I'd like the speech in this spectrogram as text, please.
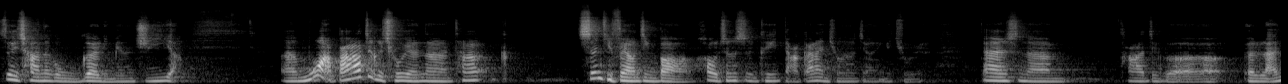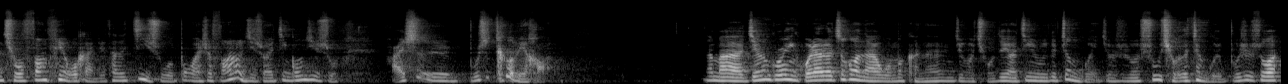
最差那个五个里面的之一啊。呃，姆瓦巴这个球员呢，他身体非常劲爆，号称是可以打橄榄球的这样一个球员，但是呢，他这个呃篮球方面，我感觉他的技术，不管是防守技术还是进攻技术，还是不是特别好。那么杰伦· Green 回来了之后呢，我们可能这个球队要进入一个正轨，就是说输球的正轨，不是说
